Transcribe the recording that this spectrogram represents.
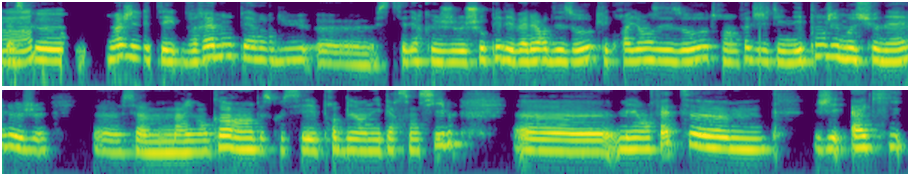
Parce Mhm. que moi, j'étais vraiment perdue. euh, c'est-à-dire que je chopais les valeurs des autres, les croyances des autres. En fait, j'étais une éponge émotionnelle. Je, euh, ça m'arrive encore, hein, parce que c'est propre d'un hypersensible. Euh, mais en fait, euh, j'ai acquis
